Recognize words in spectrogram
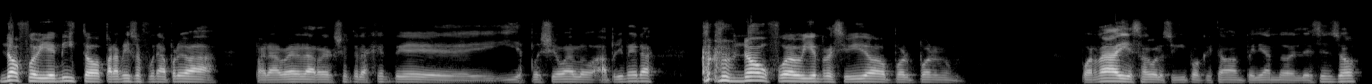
No fue bien visto, para mí eso fue una prueba para ver la reacción de la gente y después llevarlo a primera. no fue bien recibido por, por, por nadie, salvo los equipos que estaban peleando el descenso.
